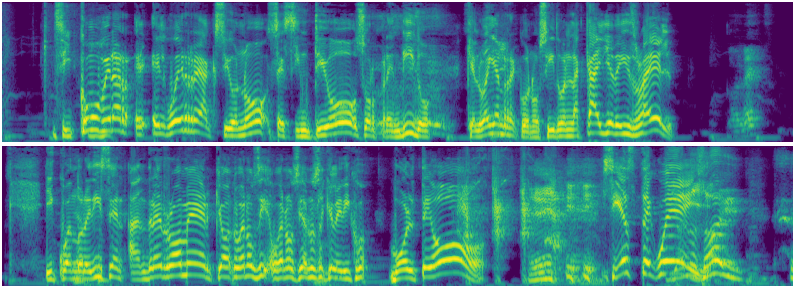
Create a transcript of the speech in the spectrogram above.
si cómo hubiera el- el güey reaccionó, se sintió sorprendido que lo hayan reconocido en la calle de Israel. Y cuando le dicen Andrés Romer, ¿qué buenos días, buenos días, no sé qué le dijo, volteó. Si este Yo güey no soy.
